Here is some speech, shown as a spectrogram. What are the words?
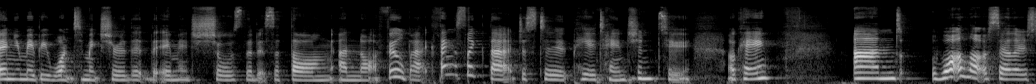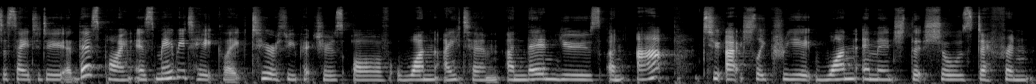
then you maybe want to make sure that the image shows that it's a thong and not a full back. Things like that, just to pay attention to. Okay. And what a lot of sellers decide to do at this point is maybe take like two or three pictures of one item and then use an app to actually create one image that shows different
